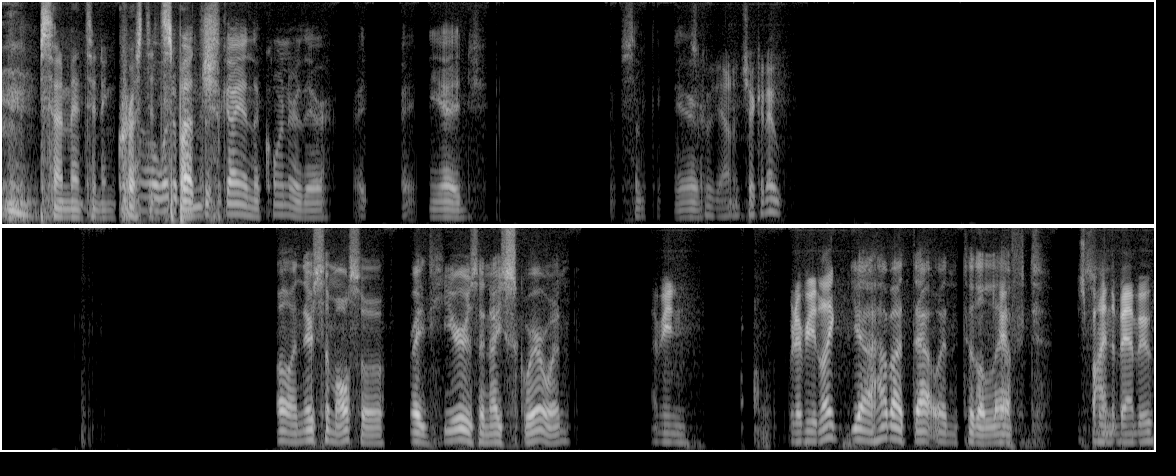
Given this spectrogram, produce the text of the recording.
sediment and encrusted oh, what about this guy in the corner there, right, right in the edge? There's something there. Let's go down and check it out. Oh, and there's some also, right here is a nice square one. I mean, whatever you'd like, Yeah, how about that one to the left? just behind the bamboo.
